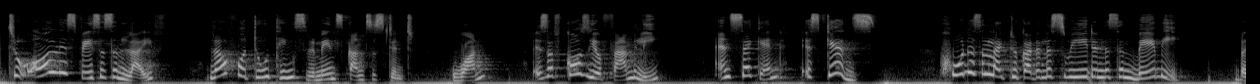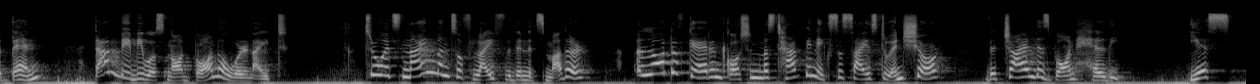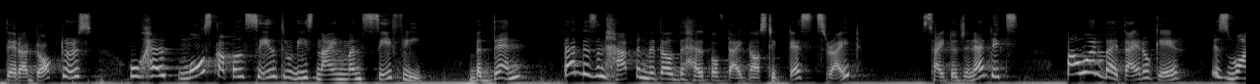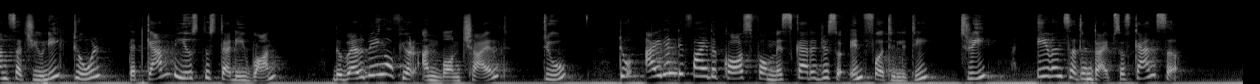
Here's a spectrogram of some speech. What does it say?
Through all these phases in life, love for two things remains consistent. One is, of course, your family, and second is kids. Who doesn't like to cuddle a sweet, innocent baby? But then, that baby was not born overnight. Through its nine months of life within its mother, a lot of care and caution must have been exercised to ensure the child is born healthy. Yes, there are doctors who help most couples sail through these nine months safely. But then, that doesn't happen without the help of diagnostic tests, right? Cytogenetics, powered by ThyroCare, is one such unique tool that can be used to study 1. The well being of your unborn child, 2 to identify the cause for miscarriages or infertility. 3. Even certain types of cancer.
